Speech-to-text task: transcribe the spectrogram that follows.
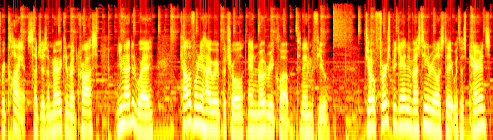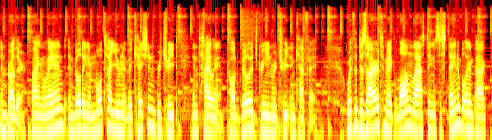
for clients such as American Red Cross, United Way, California Highway Patrol, and Rotary Club, to name a few. Joe first began investing in real estate with his parents and brother, buying land and building a multi unit vacation retreat in Thailand called Village Green Retreat and Cafe with a desire to make long lasting and sustainable impact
